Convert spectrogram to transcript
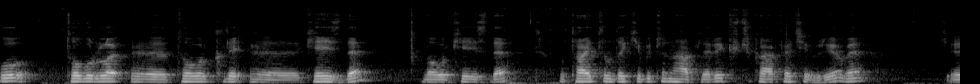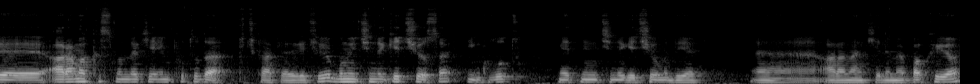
Bu tower, e, tower e, case'de lower case'de bu title'daki bütün harfleri küçük harfe çeviriyor ve e, arama kısmındaki input'u da küçük harflere geçiyor. Bunun içinde geçiyorsa include metnin içinde geçiyor mu diye e, aranan kelime bakıyor.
